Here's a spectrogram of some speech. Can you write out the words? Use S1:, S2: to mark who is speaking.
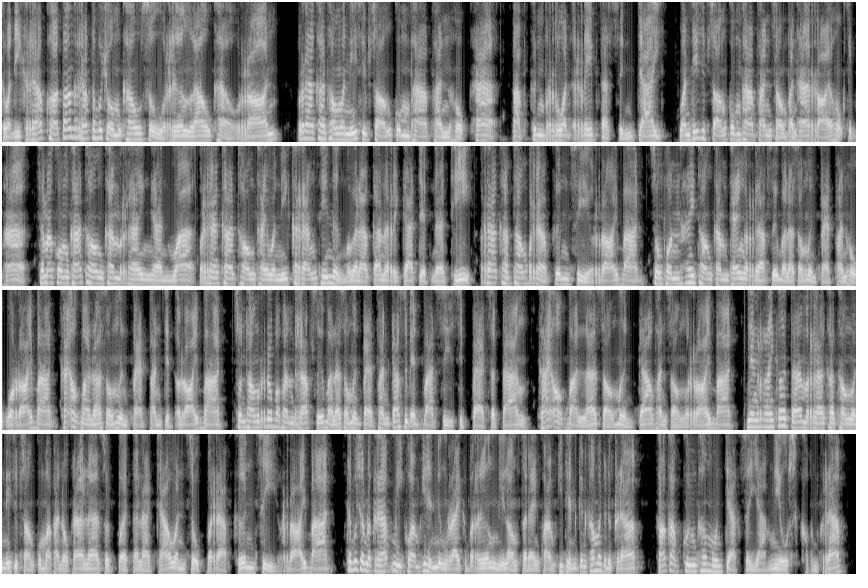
S1: สวัสดีครับ ขอต้อนรับท่านผู้ชมเข้าสู่เรื่องเล่าข่าวร้อน ราคาทองวันนี้ 12 กุมภาพันธ์ 65 ปรับขึ้นพรวดรีบตัดสินใจ วันที่ 12 กุมภาพันธ์ 2565 สมาคมค้าทองคำรายงานว่า ราคาทองไทยวันนี้ครั้งที่ 1 เมื่อเวลา9นาฬิกา7นาที ราคาทองปรับขึ้น 400 บาท ส่งผลให้ทองคำแท่งรับซื้อบาทละ 28,600 บาท ขายออกบาทละ 28,700 บาท ส่วนทองรูปพรรณรับซื้อบาทละ 28,091 บาท 48 สตางค์ ขายออกบาทละ 29,200 บาท อย่างไรก็ตามราคาทองวันนี้ 12 กุมภาพันธ์ 65 ล่าสุดเปิดตลาดเช้าวันศุกร์ปรับขึ้น 400 บาท ท่านผู้ชมนะครับ มีความคิดเห็นอย่างไรกับเรื่องนี้ลองแสดงความคิดเห็นกันเข้ามาดูนะครับ ขอขอบคุณข้อมูลจากสยามนิวส์ขอบคุณครับ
